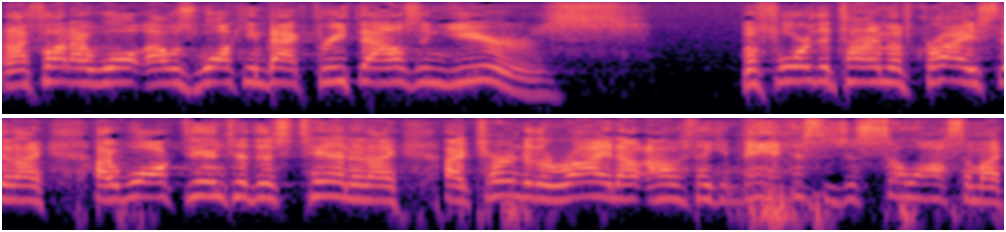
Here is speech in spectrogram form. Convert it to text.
And I thought I, walk, I was walking back 3,000 years before the time of Christ. And I, I walked into this tent and I, I turned to the right and I, I, was thinking, man, this is just so awesome. I,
